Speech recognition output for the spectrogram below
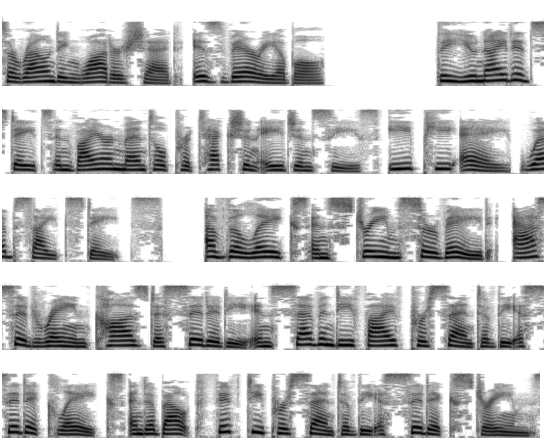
surrounding watershed is variable. The United States Environmental Protection Agency's EPA website states, of the lakes and streams surveyed, acid rain caused acidity in 75% of the acidic lakes and about 50% of the acidic streams.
